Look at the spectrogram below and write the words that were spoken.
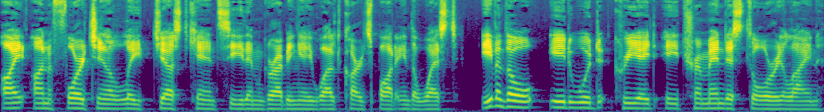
I unfortunately just can't see them grabbing a wildcard spot in the West, even though it would create a tremendous storyline.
